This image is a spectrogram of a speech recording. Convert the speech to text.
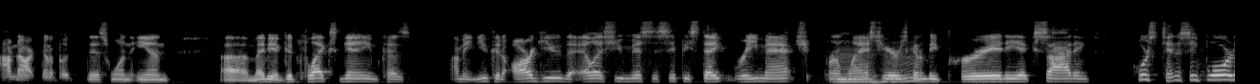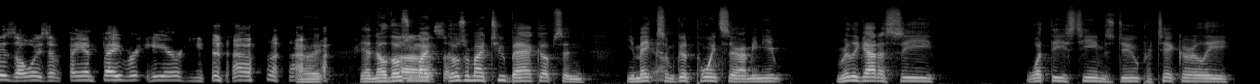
I'm not going to put this one in. Uh, maybe a good flex game because I mean, you could argue the LSU Mississippi State rematch from mm-hmm. last year is going to be pretty exciting. Of course, Tennessee Florida is always a fan favorite here. You know, right? Yeah, no, those are my uh, so, those are my two backups, and you make yeah. some good points there. I mean, you really got to see what these teams do, particularly,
